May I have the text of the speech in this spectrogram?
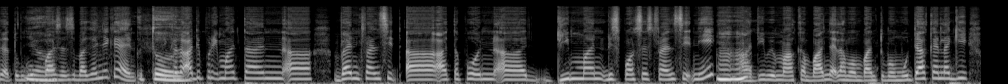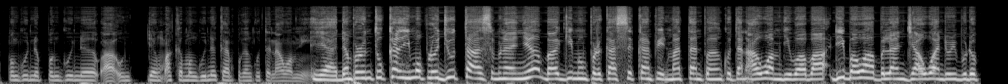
Nak tunggu Ya. bas dan sebagainya kan Betul. Jadi, Kalau ada perkhidmatan uh, Van transit uh, Ataupun uh, Demand responses transit ni uh, Dia memang akan banyaklah Membantu memudahkan lagi Pengguna-pengguna uh, Yang akan menggunakan Pengangkutan awam ni Ya, dan peruntukan 50 juta sebenarnya bagi memperkasakan perkhidmatan pengangkutan awam di bawah di bawah belanjawan 2024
